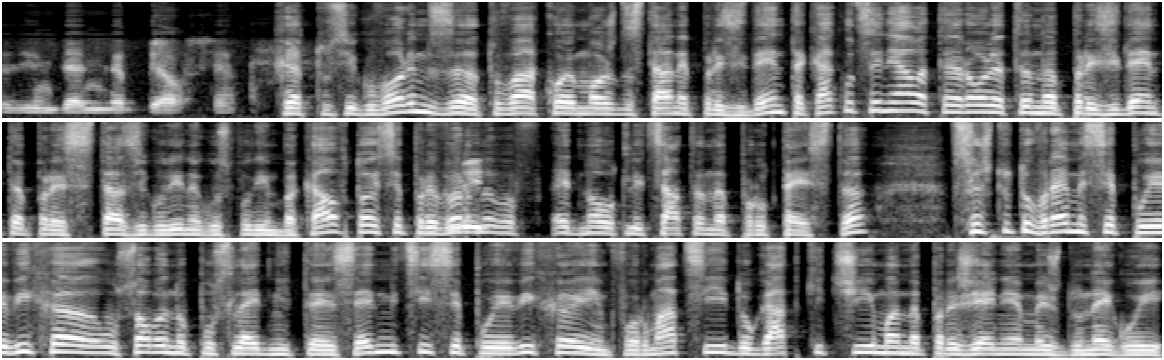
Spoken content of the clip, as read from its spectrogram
един ден на бял свят. Като си говорим за това, кой може да стане президента, как оценявате ролята на президента през тази година, господин Бакалов? Той се превърна ами... в едно от лицата на протеста. В същото време се появиха, особено последните седмици, се появиха информации, догадки, че има напрежение между него и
